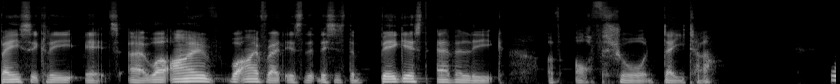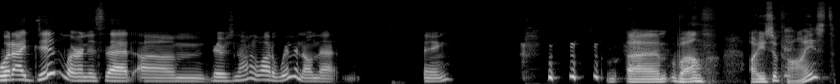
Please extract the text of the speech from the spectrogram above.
basically it. Uh, well, I've what I've read is that this is the biggest ever leak of offshore data. What I did learn is that um, there's not a lot of women on that thing. Um, well, are you surprised?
